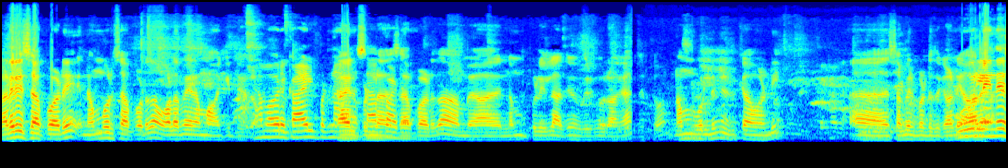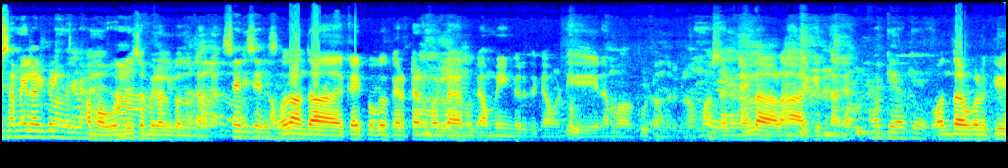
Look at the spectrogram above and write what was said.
கடலை சாப்பாடு நம்ம ஊர் சாப்பாடு தான் வளமே நம்ம ஆக்கிட்டு இருக்கோம். நம்ம ஒரு காயில் பண்ண காயல் பண்ண சாப்பாடு. தான் நம்ம- பிள்ளைகள் அதிகம் விரும்புகிறாங்க இருக்கோம் நம்ம ஊர்லேருந்து இதுக்காக வேண்டி சமையல் பண்ணுறதுக்காண்டி ஊர்லேருந்தே சமையல் ஆட்கள் வந்திருக்காங்க. ஆமாம் ஊர்லேயும் சமையலாளுக்கு வந்துட்டாங்க. சரி சரி அப்போ தான் அந்த கைப்பக்கம் கரெக்டான முறையில் நமக்கு அமையுங்கிறதுக்காக வேண்டி நம்ம கூட்டு வந்திருக்கிறோம் மாஸ்டர் நல்லா அழகாக ஆக்கியிருந்தாங்க. ஓகே ஓகே. வந்தவங்களுக்கு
